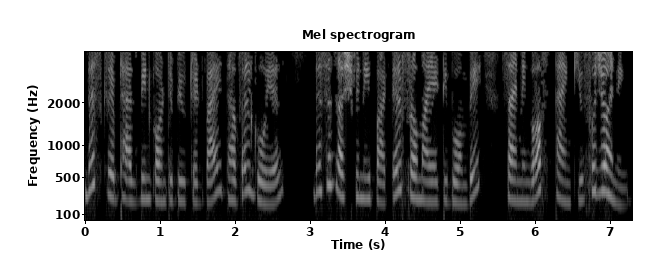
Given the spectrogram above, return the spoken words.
This script has been contributed by Dhaval Goyal. This is Ashwini Patil from IIT Bombay signing off. Thank you for joining.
